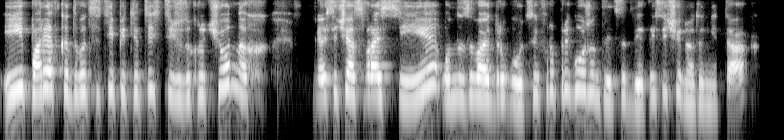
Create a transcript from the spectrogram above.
и порядка 25 тысяч заключенных э, сейчас в России, он называет другую цифру Пригожин, 32 тысячи, но это не так.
